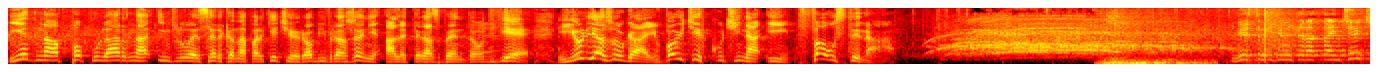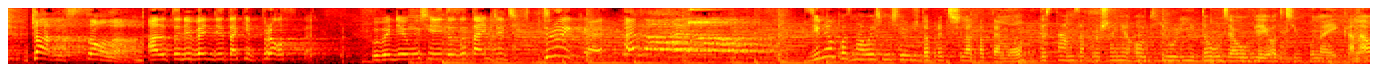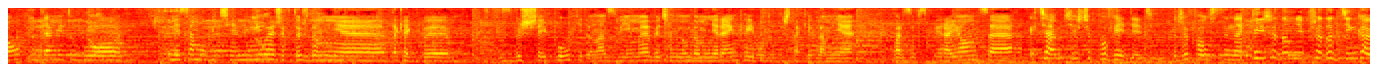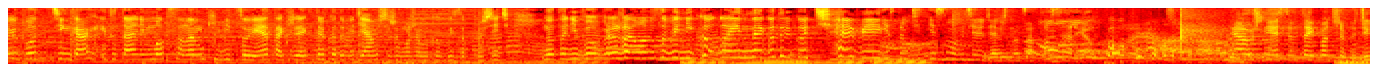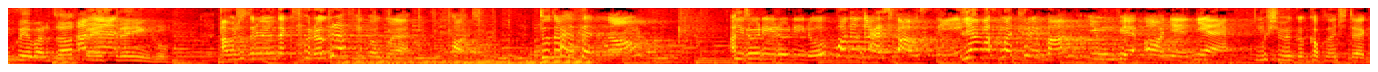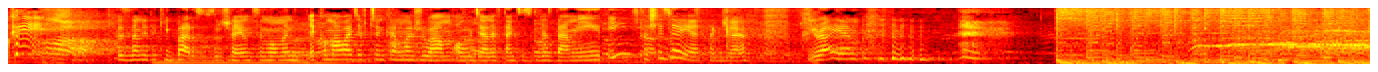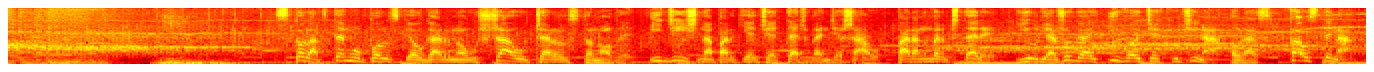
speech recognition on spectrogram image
Jedna popularna influencerka na parkiecie robi wrażenie, ale teraz będą dwie. Julia Żugaj, Wojciech Kucina i Faustyna. Wiesz, co będziemy teraz tańczyć? Charlestona! Ale to nie będzie takie proste, bo będziemy musieli to zatańczyć w trójkę. Z Julią poznałyśmy się już dobre 3 lata temu. Dostałam zaproszenie od Julii do udziału w jej odcinku na jej kanał. I dla mnie to było niesamowicie miłe, że ktoś do mnie tak jakby z wyższej półki, to nazwijmy, wyciągnął do mnie rękę i było to też takie dla mnie bardzo wspierające. Chciałam Ci jeszcze powiedzieć, że Faustyna pisze do mnie przed odcinkami, po odcinkach i totalnie mocno nam kibicuje, także jak tylko dowiedziałam się, że możemy kogoś zaprosić, no to nie wyobrażałam sobie nikogo innego, tylko Ciebie. Jestem Ci niesamowicie wdzięczna za to, serio. Ja już nie jestem tutaj potrzebny. Dziękuję bardzo. Koniec treningu. A może zrobimy tak w choreografii w ogóle? Chodź. Tu trochę ze mną. Tiru, riru, riru. Potem trochę z Fausti. Ja was nakrywam i mówię, o nie, nie. Musimy go kopnąć w tyłek. To jest dla mnie taki bardzo wzruszający moment. Jako mała dziewczynka marzyłam o udziale w Tańcu z Gwiazdami i to się dzieje, także here I am. 100 lat temu Polskę ogarnął szał charlestonowy. I dziś na parkiecie też będzie szał. Para numer 4 Julia Żugaj i Wojciech Kucina oraz Faustyna.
